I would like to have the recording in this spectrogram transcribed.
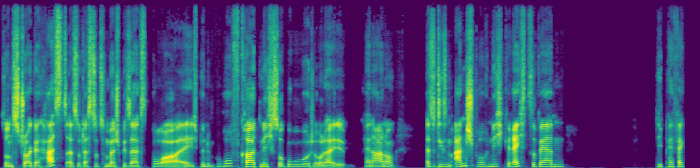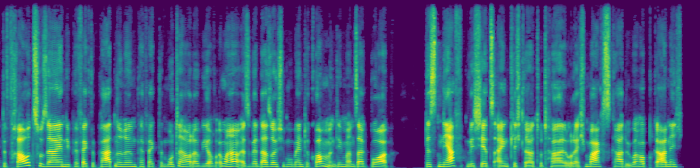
so einen Struggle hast, also dass du zum Beispiel sagst, boah, ey, ich bin im Beruf gerade nicht so gut oder äh, keine Ahnung, also diesem Anspruch nicht gerecht zu werden, die perfekte Frau zu sein, die perfekte Partnerin, perfekte Mutter oder wie auch immer. Also wenn da solche Momente kommen, in denen man sagt, boah, das nervt mich jetzt eigentlich gerade total oder ich mag es gerade überhaupt gar nicht,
